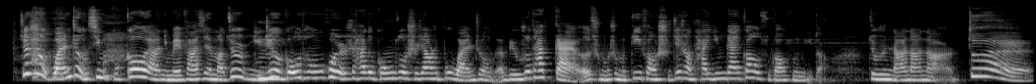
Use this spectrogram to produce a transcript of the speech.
就是完整性不够呀，你没发现吗？就是你这个沟通或者是他的工作实际上是不完整的。比如说他改了什么什么地方，实际上他应该告诉告诉你的，就是哪哪哪儿。对，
